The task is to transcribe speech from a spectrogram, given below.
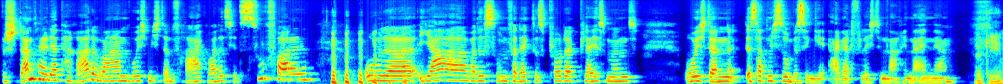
Bestandteil der Parade waren, wo ich mich dann frage, war das jetzt Zufall oder ja, war das so ein verdecktes Product Placement, wo ich dann, das hat mich so ein bisschen geärgert vielleicht im Nachhinein, ja. Okay,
